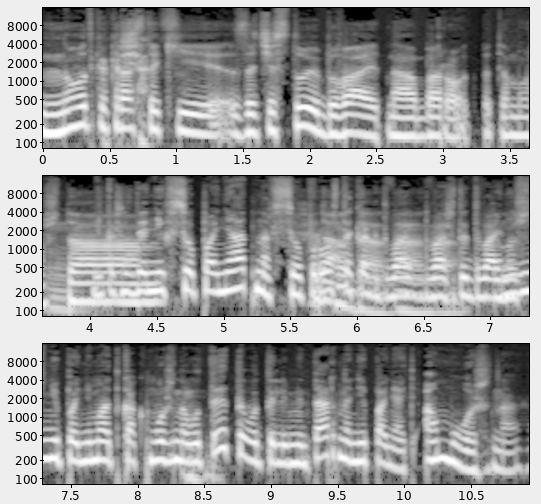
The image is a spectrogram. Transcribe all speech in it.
Ну вот как раз-таки зачастую бывает наоборот, потому что... Мне кажется, для них все понятно, все просто, да, как да, два, да, дважды два. Они что... не понимают, как можно mm-hmm. вот это вот элементарно не понять, а можно.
